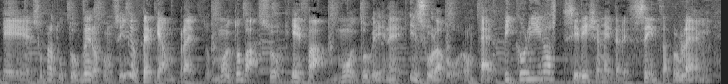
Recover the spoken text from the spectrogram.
e soprattutto ve lo consiglio perché ha un prezzo molto basso e fa molto bene il suo lavoro. È piccolino si riesce a mettere senza problemi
